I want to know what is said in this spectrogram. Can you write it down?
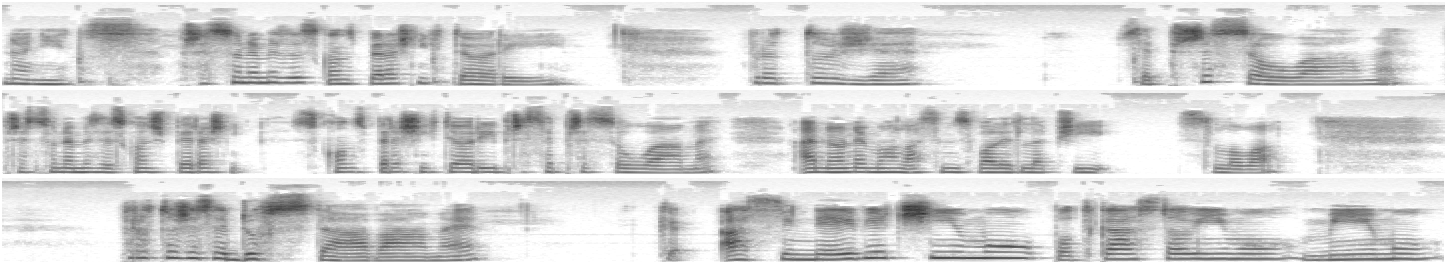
No nic, přesuneme se z konspiračních teorií, protože se přesouváme, přesuneme se z, konspirační, z konspiračních teorií, protože se přesouváme. Ano, nemohla jsem zvolit lepší slova. Protože se dostáváme k asi největšímu podcastovému mýmu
